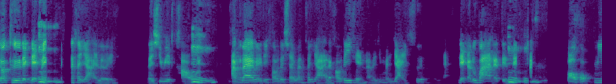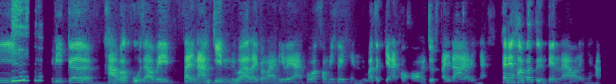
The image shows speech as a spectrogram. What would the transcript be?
ก็คือเด็กๆไม่อืมเคยเห็นแว่นขยายเลย ในชีวิตเขาอืมครั้งแรกเลยที่เขาได้ใช้แว่นขยายแล้วเขาได้เห็นอะไรที่มันใหญ่ขึ้นอะไรเงี้ยเด็กอนุบาลเนี่ยตื่นอืเต้มนอืม ป .6 นี่บีเกอร์ถามว่าครูจะเอาไปใส่น้ำกินหรือว่าอะไรประมาณนี้เลยอะเพราะว่าเขาไม่เคยเห็นหรือว่าตะเกียงแอลกอฮอล์มันจุดไฟได้อะไรเงี้ยแค่นี้เขาก็ตื่นเต้นแล้วอะไรเงี้ยครับ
